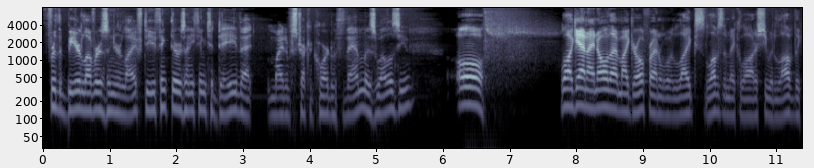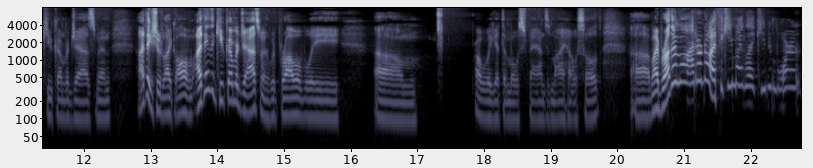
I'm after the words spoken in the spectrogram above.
For the beer lovers in your life, do you think there was anything today that might have struck a chord with them as well as you? Oh, well, again, I know that my girlfriend likes loves the Michelada. She would love the cucumber jasmine. I think she would like all of them. I think the cucumber jasmine would probably, um, probably get the most fans in my household. Uh, my brother-in-law, I don't know. I think he might like even more.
